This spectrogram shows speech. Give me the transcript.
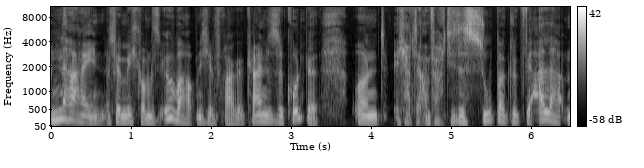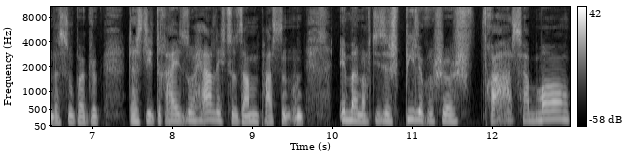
Nein, für mich kommt es überhaupt nicht in Frage, keine Sekunde. Und ich hatte einfach dieses Superglück, wir alle hatten das Superglück, dass die drei so herrlich zusammenpassen und immer noch diese spielerische Fraß haben. Morgen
